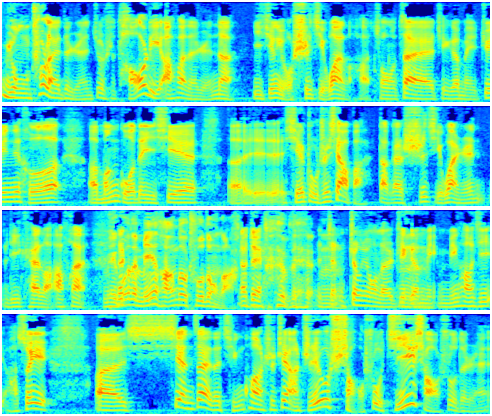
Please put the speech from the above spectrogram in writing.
涌出来的人就是逃离阿富汗的人呢，已经有十几万了哈。从在这个美军和呃盟国的一些呃协助之下吧，大概十几万人离开了阿富汗。美国的民航都出动了啊，对，对不对？征征用了这个民民航机啊，所以呃，现在的情况是这样，只有少数极少数的人。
